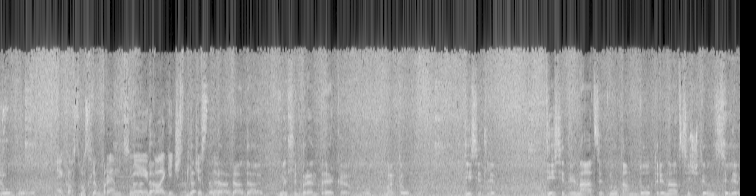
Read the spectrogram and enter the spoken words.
любого. Эко в смысле бренд, не а, экологически да, чисто. Да, да, да. В смысле бренд эко, это 10 лет. 10, 12, ну там до 13-14 лет.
